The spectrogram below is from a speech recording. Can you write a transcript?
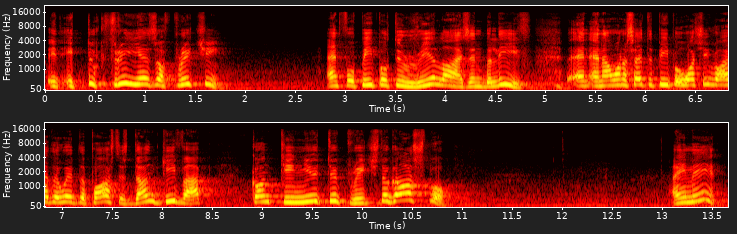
It, it took three years of preaching and for people to realize and believe. And, and I want to say to people watching via the web, the pastors, don't give up. Continue to preach the gospel. Amen.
